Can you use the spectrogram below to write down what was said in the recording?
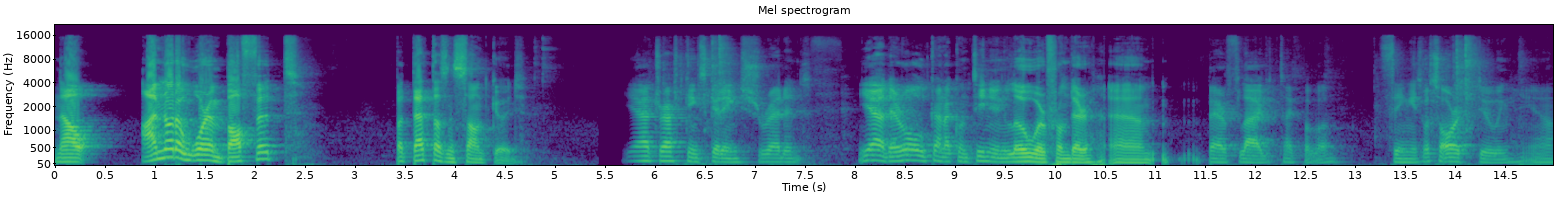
Now, I'm not a Warren Buffett, but that doesn't sound good. Yeah, DraftKings getting shredded. Yeah, they're all kind of continuing lower from their um, bear flag type of a thing. Is what's ARK doing? Yeah.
